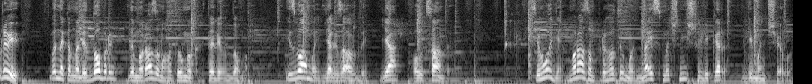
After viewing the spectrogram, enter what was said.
Привіт! Ви на каналі Добрий, де ми разом готуємо коктейлі вдома. І з вами, як завжди, я, Олександр. Сьогодні ми разом приготуємо найсмачніший лікер лімончелло.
